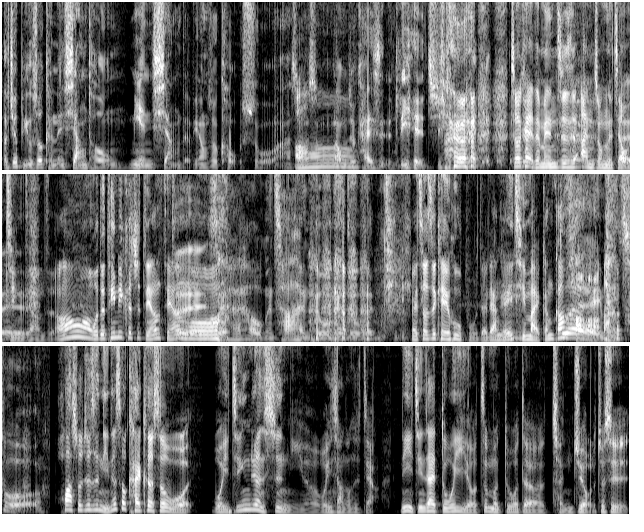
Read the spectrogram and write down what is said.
呃，就比如说可能相同面向的，比方说口说啊什么什么，那、哦、我们就开始列举，就开始那边就是暗中的较劲这样子。哦，我的听力课是怎样怎样哦，所以还好我们差很多，没有这个问题。没错，是可以互补的，两个一起买刚刚好。对，没错。话说，就是你那时候开课的时候，我我已经认识你了，我印象中是这样。你已经在多益有这么多的成就了，就是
